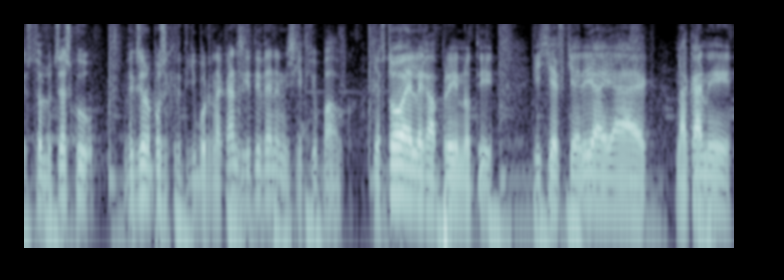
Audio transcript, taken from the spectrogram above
στο Λουτσέσκου δεν ξέρω πόση κριτική μπορεί να κάνεις γιατί δεν ενισχύθηκε ο Πάουκ. Γι' αυτό έλεγα πριν ότι είχε ευκαιρία η ΑΕΚ να κάνει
